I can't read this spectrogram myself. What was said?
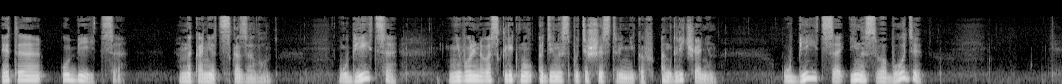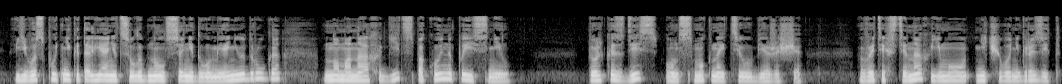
«Это убийца», — наконец сказал он. «Убийца?» Невольно воскликнул один из путешественников, англичанин. «Убийца и на свободе?» Его спутник-итальянец улыбнулся недоумению друга, но монах-гид спокойно пояснил. Только здесь он смог найти убежище. В этих стенах ему ничего не грозит.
